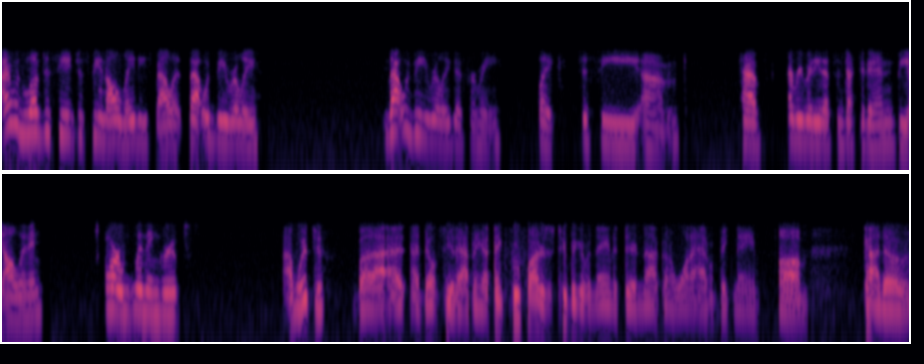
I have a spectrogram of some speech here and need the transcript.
I would love to see it just be an all ladies ballot. That would be really. That would be really good for me, like to see um, have everybody that's inducted in be all women, or women groups. I'm with you, but I, I don't see it happening. I think Foo Fighters is too big of a name that they're not going to want to have a big name, um, kind of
